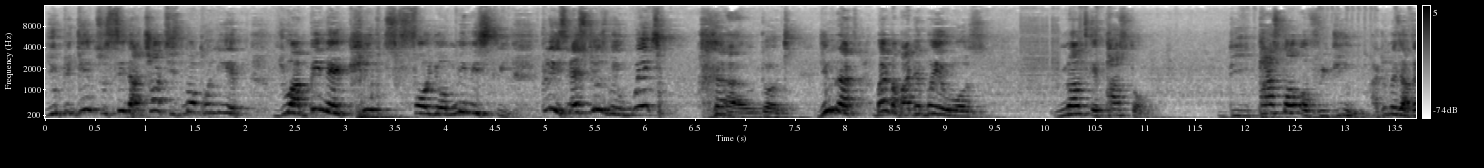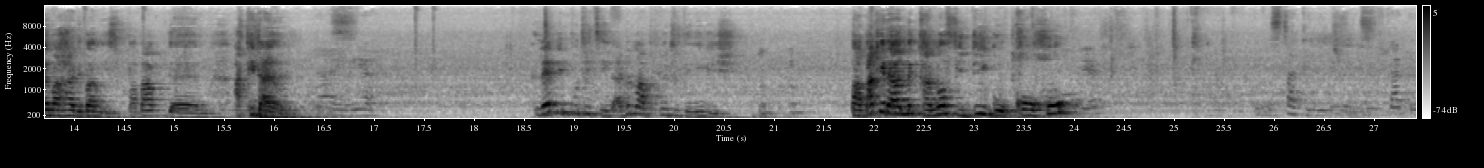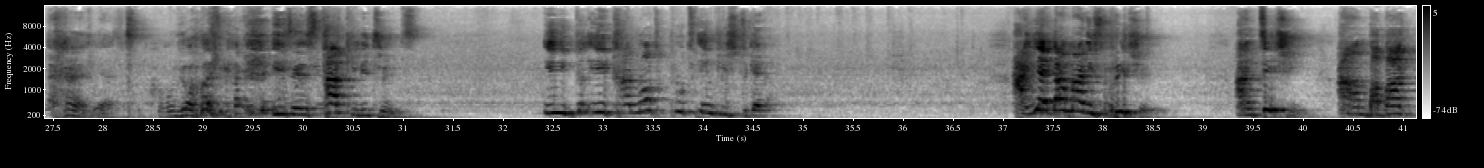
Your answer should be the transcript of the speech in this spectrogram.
you begin to see that church is not only a, you are being equipped for your ministry. Please, excuse me, which, oh God, do you know that Baba Deboye was not a pastor, the pastor of Redeem, I don't know if you have ever heard about him, is Papa um, Akidayo. Let me put it in, I don't know how to put it in English. Baba Akidayo cannot feed go call home. yes. He's a stark illiterate. He, he cannot put English together. And yet that man is preaching and teaching. And Baba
